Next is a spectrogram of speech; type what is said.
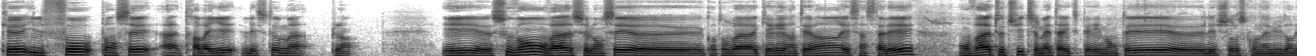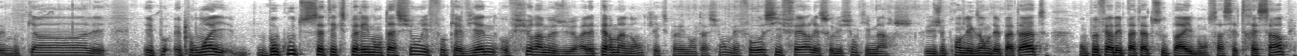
qu'il faut penser à travailler l'estomac plein. Et euh, souvent, on va se lancer, euh, quand on va acquérir un terrain et s'installer, on va tout de suite se mettre à expérimenter euh, les choses qu'on a lues dans les bouquins. Et, pour, moi, beaucoup de cette expérimentation, il faut qu'elle vienne au fur et à mesure. Elle est permanente, l'expérimentation, mais il faut aussi faire les solutions qui marchent. je vais prendre l'exemple des patates. On peut faire des patates sous paille, bon ça c'est très simple,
